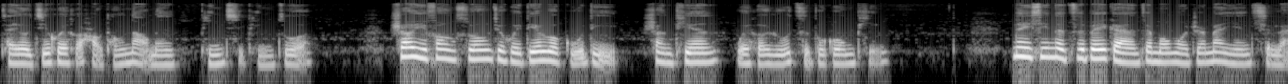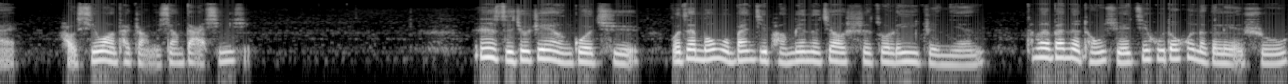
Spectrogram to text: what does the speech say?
才有机会和好头脑们平起平坐。稍一放松，就会跌落谷底。上天为何如此不公平？内心的自卑感在某某这蔓延起来。好希望他长得像大猩猩。日子就这样过去。我在某某班级旁边的教室坐了一整年。他们班的同学几乎都混了个脸熟，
